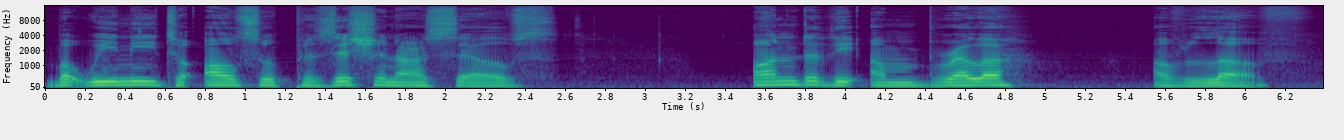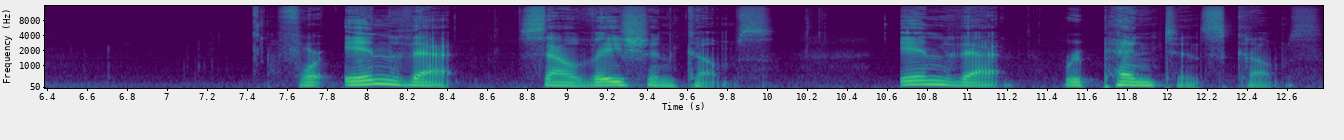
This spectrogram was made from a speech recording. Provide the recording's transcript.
But we need to also position ourselves under the umbrella of love. For in that salvation comes, in that repentance comes,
